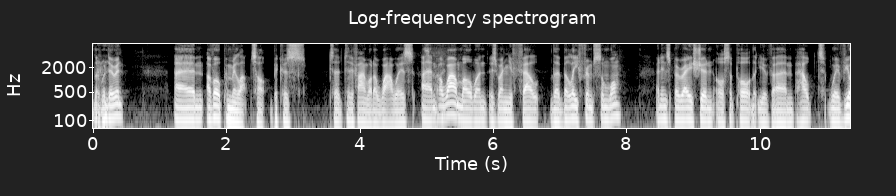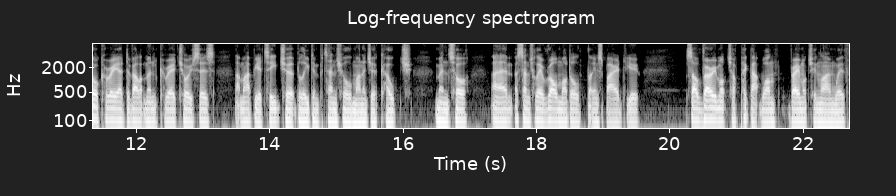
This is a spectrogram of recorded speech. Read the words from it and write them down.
that we're doing. Um, I've opened my laptop because to, to define what a wow is. Um, a wow moment is when you felt the belief from someone, an inspiration or support that you've um, helped with your career development, career choices. That might be a teacher, believed in potential, manager, coach, mentor, um, essentially a role model that inspired you. So very much I've picked that one, very much in line with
